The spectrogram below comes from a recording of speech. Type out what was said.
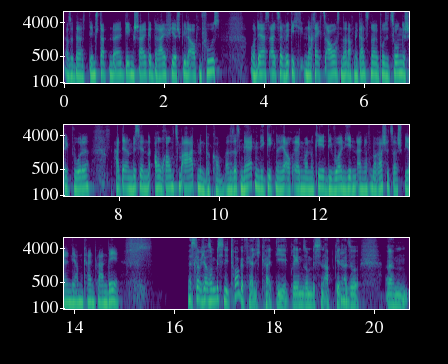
Also da, dem standen äh, gegen Schalke drei, vier Spieler auf dem Fuß und erst als er wirklich nach rechts außen dann auf eine ganz neue Position geschickt wurde, hat er ein bisschen auch Raum zum Atmen bekommen. Also das merken die Gegner ja auch irgendwann, okay, die wollen jeden Angriff über Raschitzer spielen, die haben keinen Plan B. Das ist, glaube ich, auch so ein bisschen die Torgefährlichkeit, die Bremen so ein bisschen abgeht. Also, ähm,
